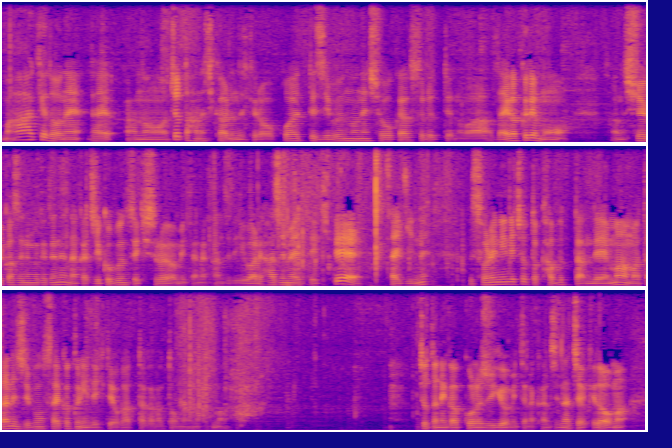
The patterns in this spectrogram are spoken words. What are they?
まあけどねだいあのちょっと話変わるんですけどこうやって自分のね紹介をするっていうのは大学でもあの就活に向けてねなんか自己分析しろよみたいな感じで言われ始めてきて最近ねそれにねちょっとかぶったんでまあまたね自分を再確認できてよかったかなと思いますまあちょっとね学校の授業みたいな感じになっちゃうけどまあ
